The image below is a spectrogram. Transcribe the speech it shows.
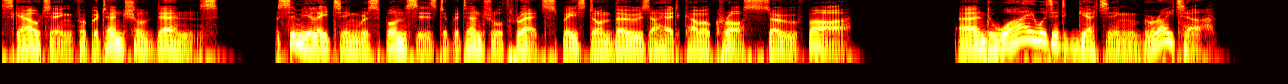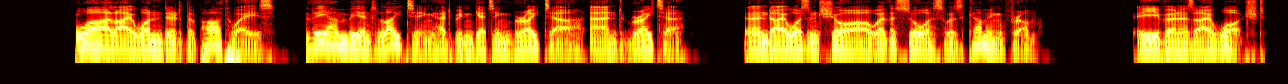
scouting for potential dens, simulating responses to potential threats based on those I had come across so far. And why was it getting brighter? While I wandered the pathways, the ambient lighting had been getting brighter and brighter, and I wasn't sure where the source was coming from. Even as I watched,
